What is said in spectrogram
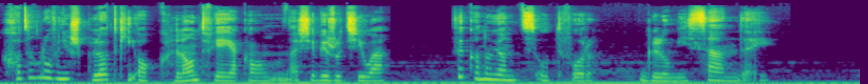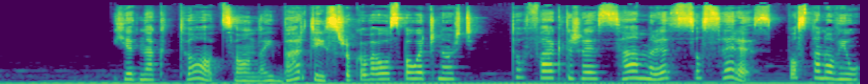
chodzą również plotki o klątwie, jaką na siebie rzuciła, wykonując utwór Gloomy Sunday. Jednak to, co najbardziej zszokowało społeczność, to fakt, że sam Resso Seres postanowił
